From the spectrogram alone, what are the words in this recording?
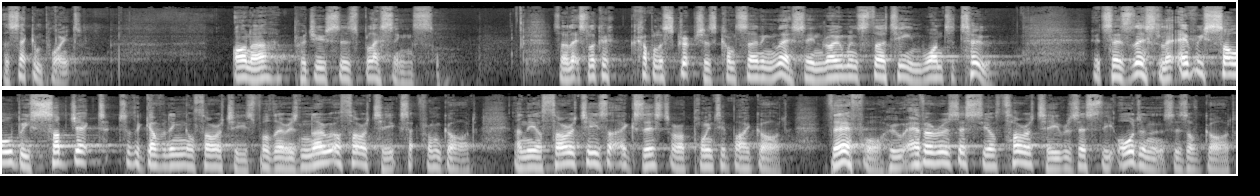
The second point honor produces blessings. So let's look at a couple of scriptures concerning this in Romans 13 1 to 2. It says this Let every soul be subject to the governing authorities, for there is no authority except from God, and the authorities that exist are appointed by God. Therefore, whoever resists the authority resists the ordinances of God,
